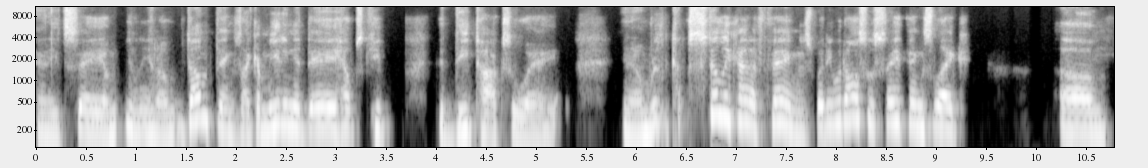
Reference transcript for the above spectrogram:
And he'd say, um, you know, dumb things like a meeting a day helps keep the detox away, you know, really silly kind of things. But he would also say things like, um,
